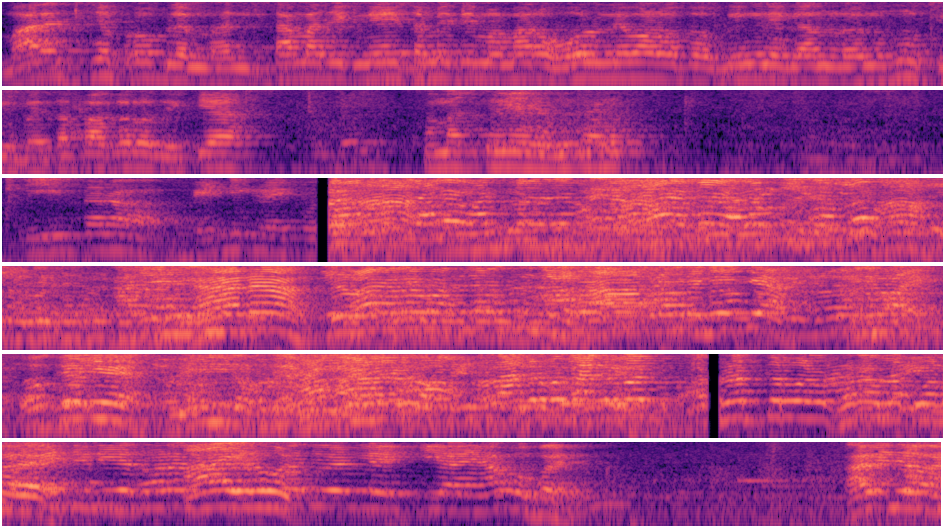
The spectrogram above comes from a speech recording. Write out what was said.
મારે જ છે પ્રોબ્લેમ અને સામાજિક ન્યાય સમિતિમાં મારો હોલ લેવાનો હતો બિંગણી ગામનો એનું શું થયું ભાઈ? તપા કરો દી ક્યાં? સમાજ કલ્યાણ અધિકારી ઈ સર પેન્ડિંગ ના ના આપણે કઈ ગયા. ઓકે છે આગળ વધ આગળ વધ. રદ કરવાનો ખરાબ લખવાનો આ. એટલે આવો ભાઈ. આવી જાઓ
